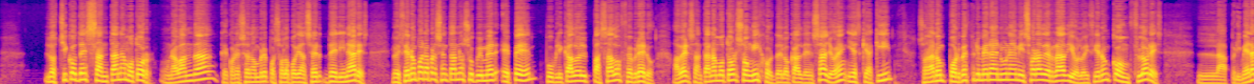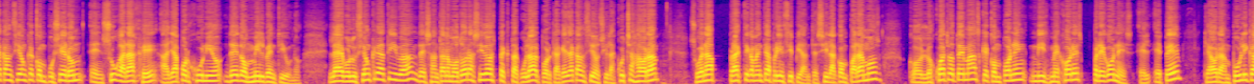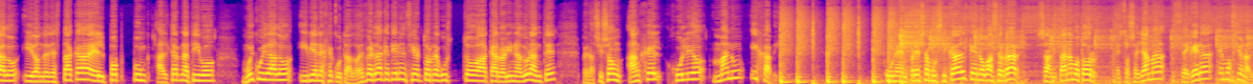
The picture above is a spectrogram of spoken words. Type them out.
los chicos de Santana Motor, una banda que con ese nombre pues solo podían ser de Linares. Lo hicieron para presentarnos su primer EP, publicado el pasado febrero. A ver, Santana Motor son hijos de local de ensayo, ¿eh? y es que aquí sonaron por vez primera en una emisora de radio, lo hicieron con Flores la primera canción que compusieron en su garaje allá por junio de 2021. La evolución creativa de Santana Motor ha sido espectacular porque aquella canción, si la escuchas ahora, suena prácticamente a principiante. Si la comparamos con los cuatro temas que componen Mis Mejores Pregones, el EP que ahora han publicado y donde destaca el pop punk alternativo muy cuidado y bien ejecutado. Es verdad que tienen cierto regusto a Carolina Durante, pero así son Ángel, Julio, Manu y Javi una empresa musical que no va a cerrar, Santana Motor. Esto se llama ceguera emocional.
